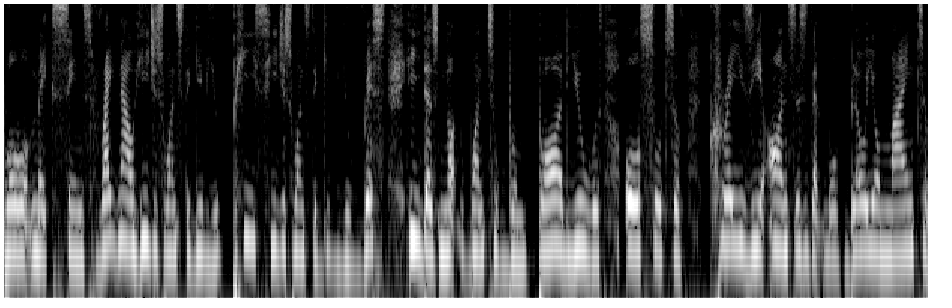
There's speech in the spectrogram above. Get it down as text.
will make sense. Right now, he just wants to give you peace. He just wants to give you rest. He does not want to bombard you with all sorts of crazy answers that will blow your mind to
